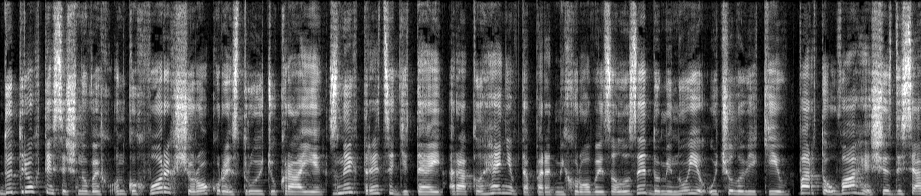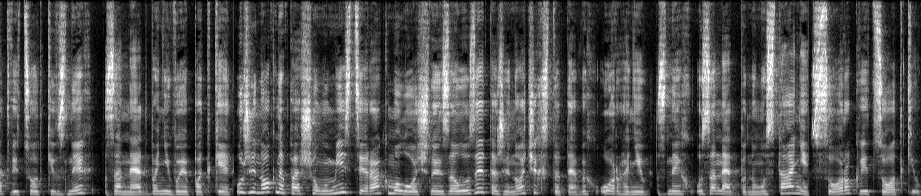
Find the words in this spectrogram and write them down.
До трьох тисяч нових онкохворих щороку реєструють у краї. З них 30 дітей. Рак легенів та передміхорової залози домінує у чоловіків. Варто уваги, 60% з них занедбані випадки. У жінок на першому місці рак молочної залози та жіночих статевих органів. З них у занедбаному стані 40%.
